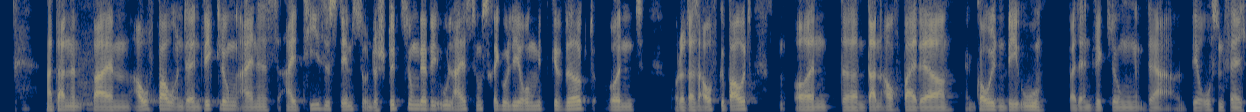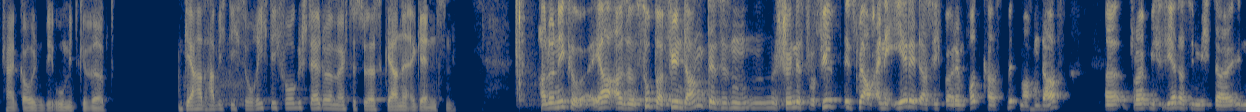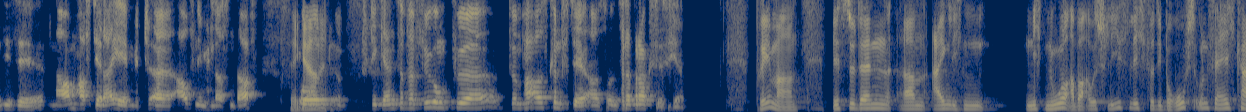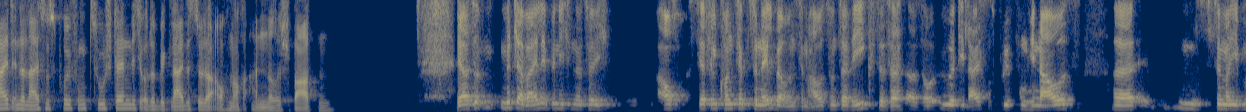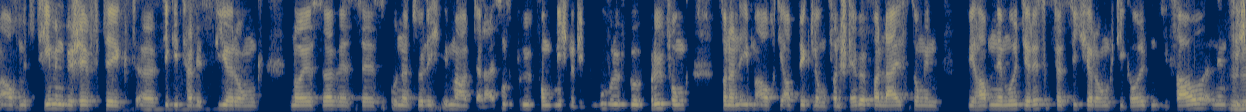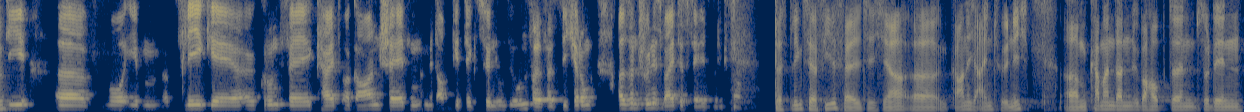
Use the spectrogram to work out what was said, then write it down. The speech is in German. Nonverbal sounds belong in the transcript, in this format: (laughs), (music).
hat dann beim Aufbau und der Entwicklung eines IT-Systems zur Unterstützung der BU-Leistungsregulierung mitgewirkt und oder das aufgebaut und äh, dann auch bei der Golden BU, bei der Entwicklung der Berufsunfähigkeit Golden BU mitgewirkt. Gerhard, habe ich dich so richtig vorgestellt oder möchtest du das gerne ergänzen? Hallo Nico. Ja, also super, vielen Dank. Das ist ein schönes Profil. Ist mir auch eine Ehre, dass ich bei eurem Podcast mitmachen darf. Äh, freut mich sehr, dass ich mich da in diese namhafte Reihe mit äh, aufnehmen lassen darf. Sehr gerne. Und äh, stehe gern zur Verfügung für, für ein paar Auskünfte aus unserer Praxis hier. Prima. Bist du denn ähm, eigentlich ein nicht nur, aber ausschließlich für die Berufsunfähigkeit in der Leistungsprüfung zuständig oder begleitest du da auch noch andere Sparten? Ja, also mittlerweile bin ich natürlich auch sehr viel konzeptionell bei uns im Haus unterwegs. Das heißt also über die Leistungsprüfung hinaus äh, sind wir eben auch mit Themen beschäftigt, äh, Digitalisierung, neue Services und natürlich innerhalb der Leistungsprüfung nicht nur die Prüfung, sondern eben auch die Abwicklung von Sterbefallleistungen. Wir haben eine Multirisk-Versicherung, die Golden IV nennt sich mhm. die, äh, wo eben Pflege, äh, Grundfähigkeit, Organschäden mit abgedeckt sind und die Unfallversicherung. Also ein schönes weites Feld, würde ich sagen. Das klingt sehr vielfältig, ja, äh, gar nicht eintönig. Ähm, kann man dann überhaupt dann so den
